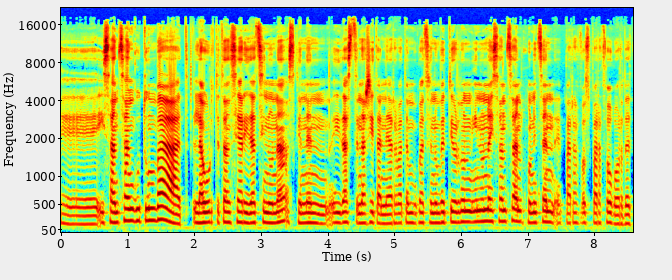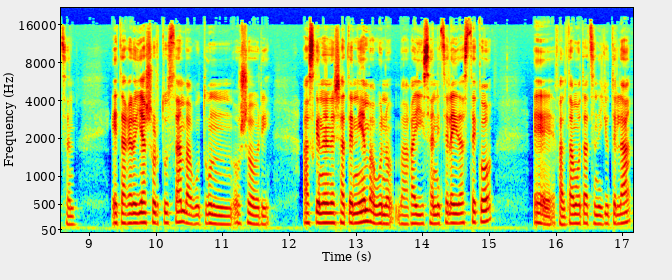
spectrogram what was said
E, izan zan gutun bat, lau urtetan zehar idatzi nuna, azkenen idazten hasitan nehar baten bukatzen nun beti orduan inuna izan zan, junitzen e, parafoz parafo gordetzen. Eta gero ja sortu zan, ba, gutun oso hori. Azkenen esaten nien, ba, bueno, ba, gai izan itzela idazteko, e, falta motatzen ditutela,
